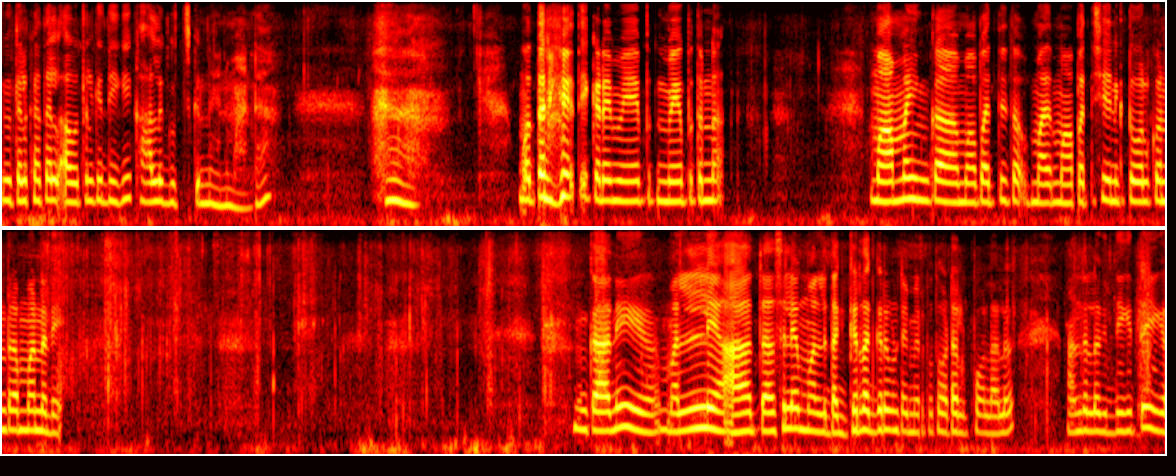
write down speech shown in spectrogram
యువతల కథలు అవతలకి దిగి కాళ్ళు గుచ్చుకున్నాయి అనమాట మొత్తానికి అయితే ఇక్కడే మేపు మేపుతున్నా. మా అమ్మ ఇంకా మా పత్తితో మా పత్తి చేనికి తోలుకొని రమ్మన్నది. కానీ మళ్ళీ ఆ అసలే మళ్ళీ దగ్గర దగ్గర ఉంటాయి మిరప తోటలు పొలాలు. అందులోకి దిగితే ఇక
